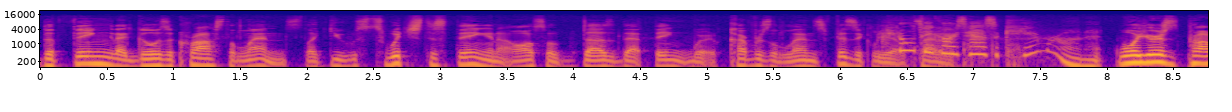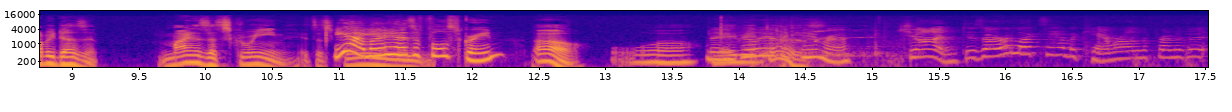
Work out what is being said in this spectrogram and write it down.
the thing that goes across the lens. Like you switch this thing, and it also does that thing where it covers the lens physically. I don't think ours has a camera on it. Well, yours probably doesn't. Mine is a screen. It's a screen. Yeah, mine has a full screen. Oh, well, No, you maybe probably it have does. a camera. John, does our Alexa have a camera on the front of it?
